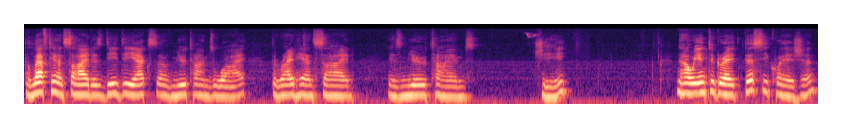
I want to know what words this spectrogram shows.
the left-hand side is d dx of mu times y. The right-hand side is mu times g. Now we integrate this equation.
